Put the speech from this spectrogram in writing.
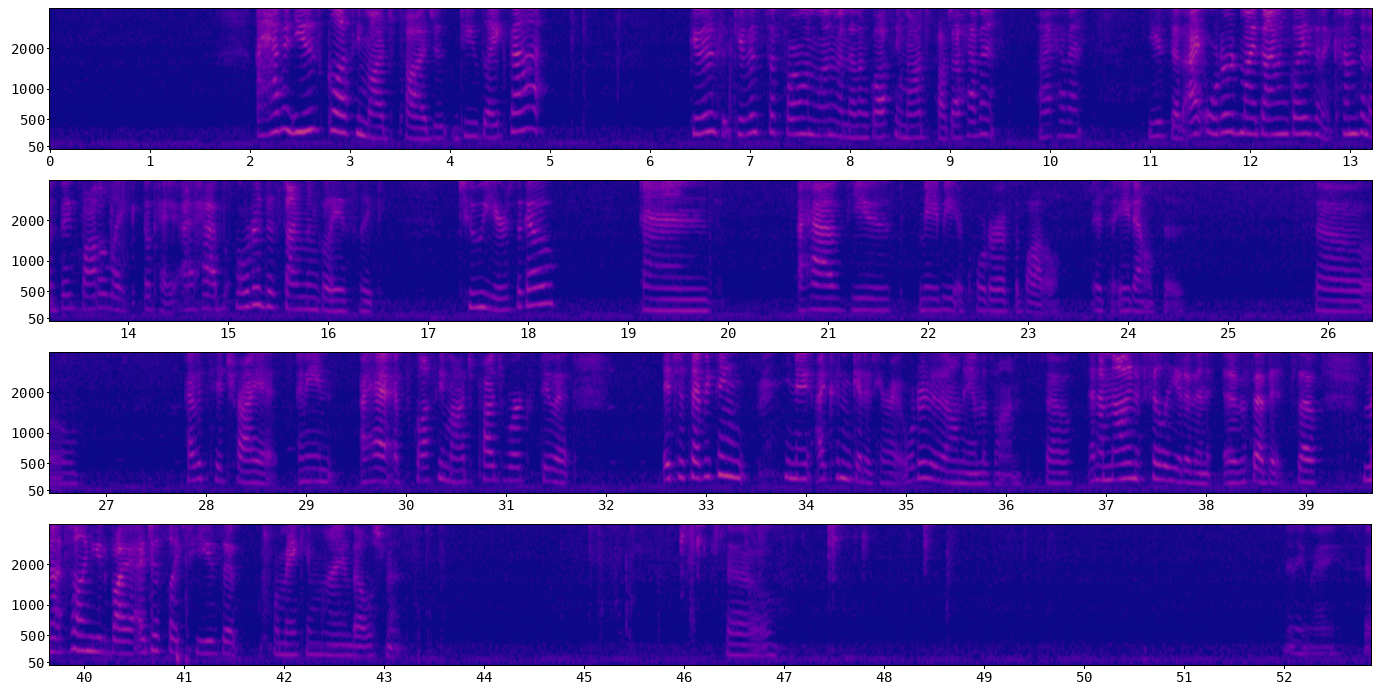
I haven't used Glossy Mod Podge. Do you like that? Give us give us the 411 rundown on Glossy Mod Podge. I haven't I haven't used it. I ordered my diamond glaze and it comes in a big bottle. Like, okay, I have ordered this diamond glaze like two years ago and I have used maybe a quarter of the bottle. It's eight ounces. So I would say try it. I mean, I had if Glossy Mod Podge works, do it. It's just everything, you know. I couldn't get it here. I ordered it on Amazon. So, and I'm not an affiliate of, an, of it. So, I'm not telling you to buy it. I just like to use it for making my embellishments. So, anyway, so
